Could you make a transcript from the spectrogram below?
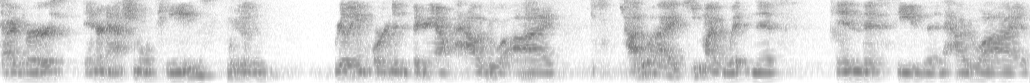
diverse international teams, which was really important in figuring out how do I how do I keep my witness in this season? How do I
